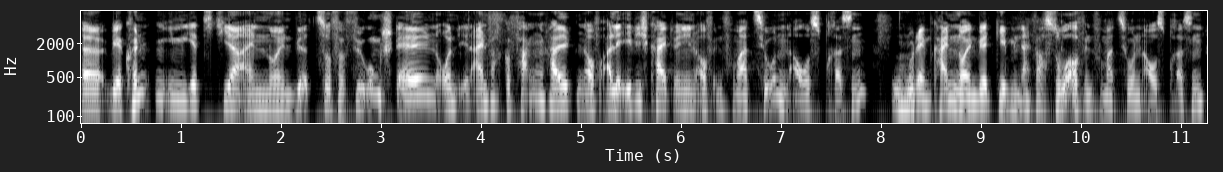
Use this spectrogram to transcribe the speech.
äh, wir könnten ihm jetzt hier einen neuen Wirt zur Verfügung stellen und ihn einfach gefangen halten auf alle Ewigkeit und ihn auf Informationen auspressen. Mhm. Oder ihm keinen neuen Wirt geben, ihn einfach so auf Informationen auspressen.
